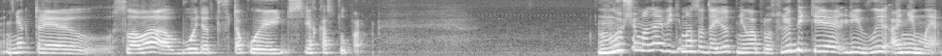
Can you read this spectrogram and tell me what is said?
некоторые слова вводят в такой слегка ступор. В общем, она, видимо, задает мне вопрос. Любите ли вы аниме?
